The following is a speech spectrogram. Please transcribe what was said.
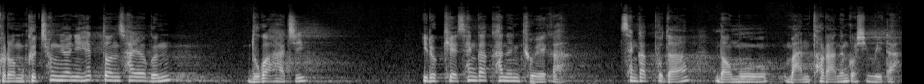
그럼 그 청년이 했던 사역은 누가 하지? 이렇게 생각하는 교회가 생각보다 너무 많더라는 것입니다.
